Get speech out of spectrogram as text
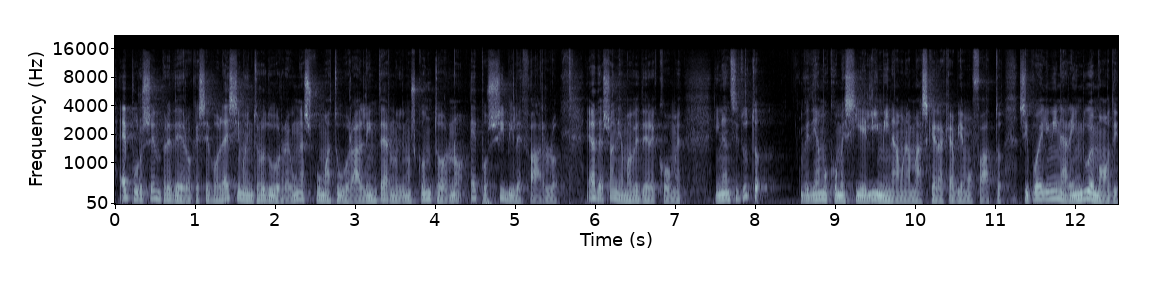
È pur sempre vero che se volessimo introdurre una sfumatura all'interno di uno scontorno è possibile farlo e adesso andiamo a vedere come. Innanzitutto Vediamo come si elimina una maschera che abbiamo fatto. Si può eliminare in due modi.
